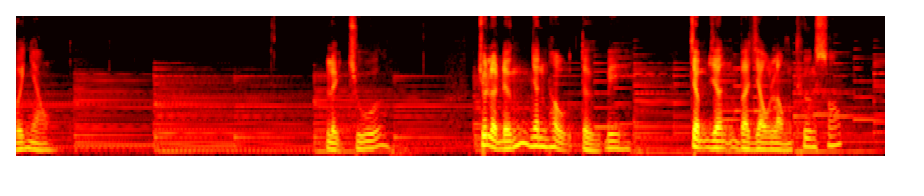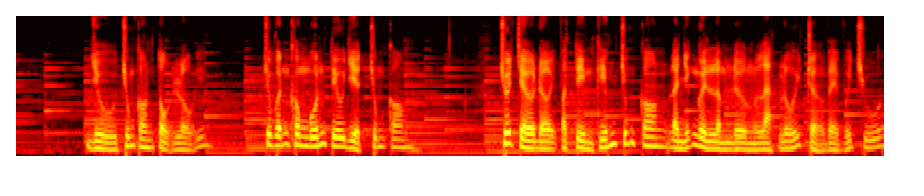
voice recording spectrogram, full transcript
với nhau. Lạy Chúa, Chúa là đấng nhân hậu từ bi, chậm giận và giàu lòng thương xót. Dù chúng con tội lỗi, Chúa vẫn không muốn tiêu diệt chúng con. Chúa chờ đợi và tìm kiếm chúng con là những người lầm đường lạc lối trở về với Chúa.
